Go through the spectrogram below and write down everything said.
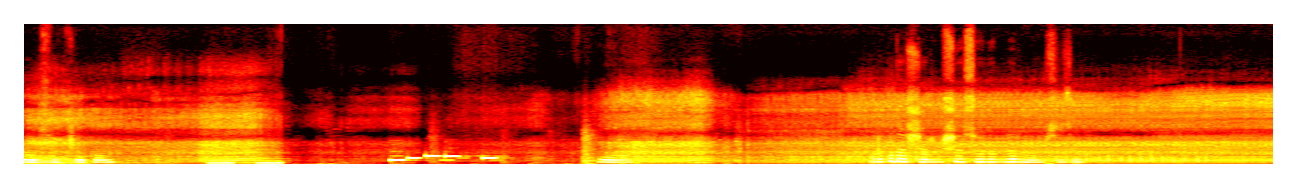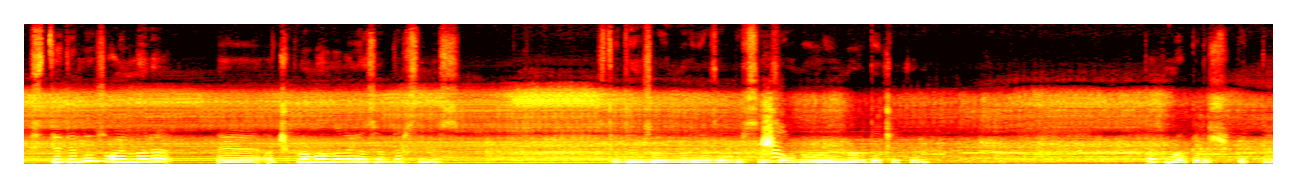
Olsun çok ol. Arkadaşlar bir şey söyleyebilir miyim size? İstediğiniz oyunları e, açıklamalara yazabilirsiniz. İstediğiniz oyunları yazabilirsiniz yani. Oyunları da çekelim. Takım arkadaş bitti.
